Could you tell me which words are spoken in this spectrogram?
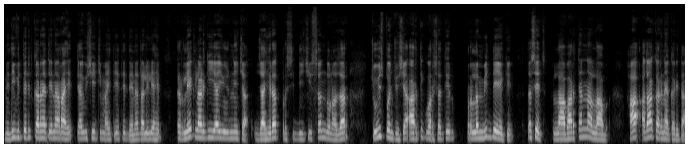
निधी वितरित करण्यात येणार आहे त्याविषयीची माहिती येथे देण्यात आलेली आहे. तर लेख लाडकी या योजनेच्या जाहिरात प्रसिद्धीची सन दोन हजार चोवीस पंचवीस या आर्थिक वर्षातील प्रलंबित देयके तसेच लाभार्थ्यांना लाभ हा अदा करण्याकरिता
